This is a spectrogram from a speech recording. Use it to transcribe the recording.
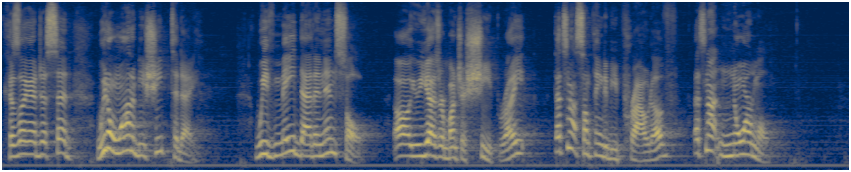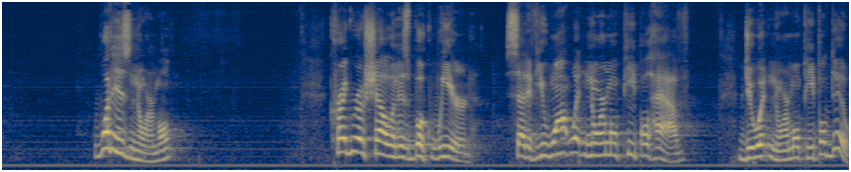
Because, like I just said, we don't want to be sheep today. We've made that an insult. Oh, you guys are a bunch of sheep, right? That's not something to be proud of. That's not normal. What is normal? Craig Groeschel, in his book Weird, said if you want what normal people have, do what normal people do.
